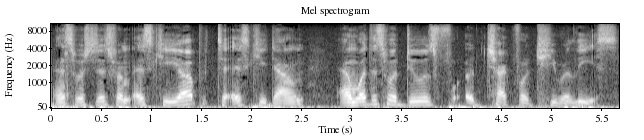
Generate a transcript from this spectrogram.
and switch this from is key up to is key down. And what this will do is for, uh, check for key release.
